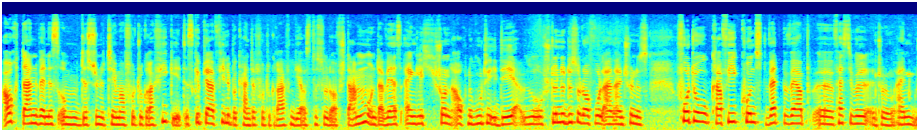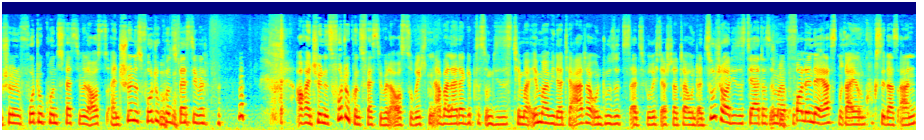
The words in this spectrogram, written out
auch dann, wenn es um das schöne Thema Fotografie geht. Es gibt ja viele bekannte Fotografen, die aus Düsseldorf stammen und da wäre es eigentlich schon auch eine gute Idee, so stünde Düsseldorf wohl an ein schönes Fotografie, Kunst, Wettbewerb, äh, Festival, Entschuldigung, ein schönes Fotokunstfestival aus, ein schönes Fotokunstfestival auch ein schönes Fotokunstfestival auszurichten. Aber leider gibt es um dieses Thema immer wieder Theater und du sitzt als Berichterstatter und als Zuschauer dieses Theaters immer voll in der ersten Reihe und guckst dir das an.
